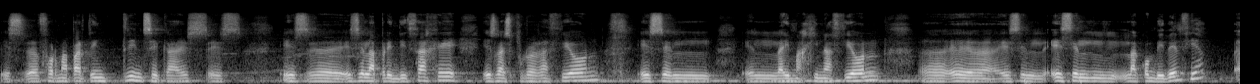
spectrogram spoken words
es, eh, forma parte intrínseca, es, es, es, eh, es, el aprendizaje, es la exploración, es la imaginación, eh, es, el, es la convivencia. Eh,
